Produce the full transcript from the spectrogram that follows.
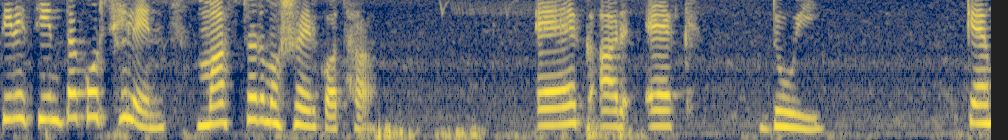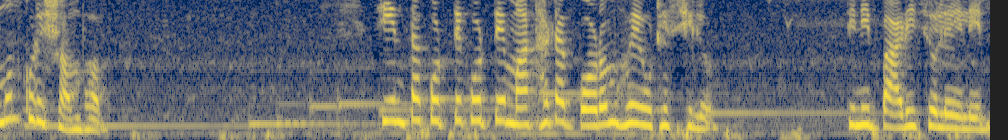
তিনি চিন্তা করছিলেন মাস্টার মশাইয়ের কথা। এক আর এক দুই। কেমন করে সম্ভব? চিন্তা করতে করতে মাথাটা গরম হয়ে উঠেছিল। তিনি বাড়ি চলে এলেন।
